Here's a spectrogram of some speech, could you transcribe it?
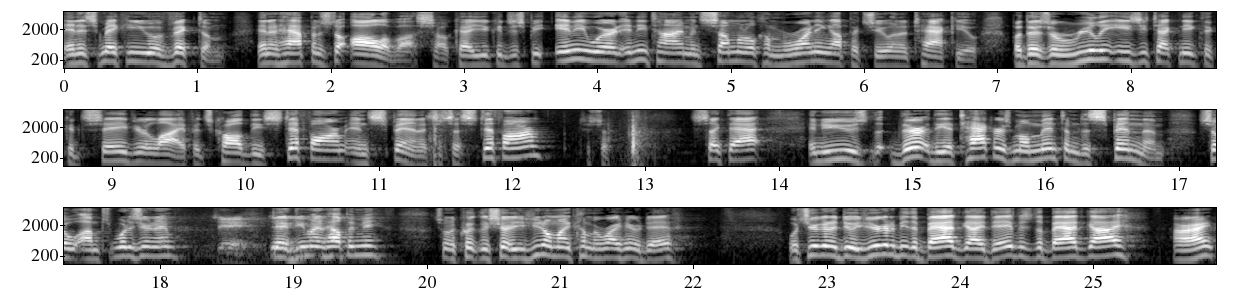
and it's making you a victim. And it happens to all of us, okay? You could just be anywhere at any time and someone will come running up at you and attack you. But there's a really easy technique that could save your life. It's called the stiff arm and spin. It's just a stiff arm, just a just like that, and you use the, their, the attacker's momentum to spin them. So, um, what is your name? Dave. Dave, do you mind helping me? Just want to quickly show you. If you don't mind coming right here, Dave. What you're going to do is you're going to be the bad guy. Dave is the bad guy. All right?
